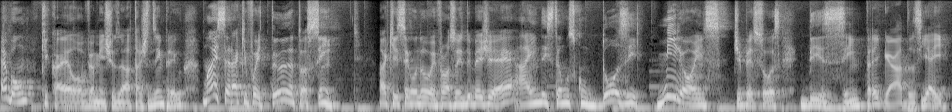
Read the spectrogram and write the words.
É bom que caia, obviamente, a taxa de desemprego, mas será que foi tanto assim? Aqui, segundo informações do IBGE, ainda estamos com 12 milhões de pessoas desempregadas. E aí?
